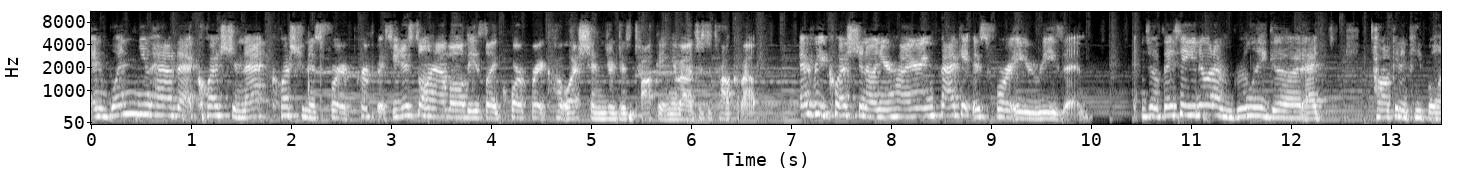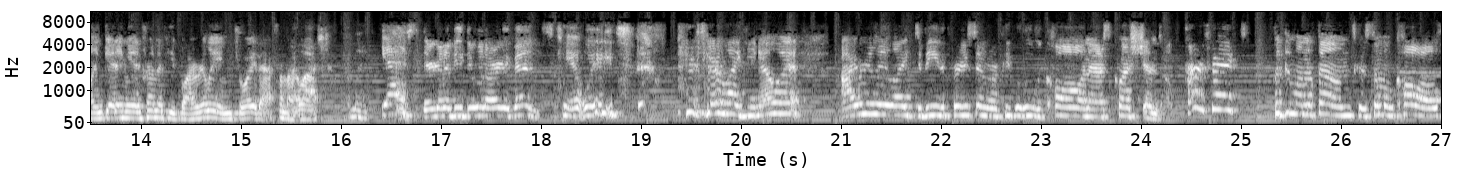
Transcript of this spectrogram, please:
And when you have that question that question is for a purpose. You just don't have all these like corporate questions you're just talking about just to talk about. Every question on your hiring packet is for a reason. And so if they say you know what? I'm really good at talking to people and getting in front of people i really enjoy that for my last i'm like yes they're going to be doing our events can't wait they're like you know what I really like to be the person or people who would call and ask questions. Oh, perfect. Put them on the phones because someone calls,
